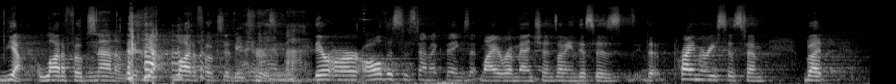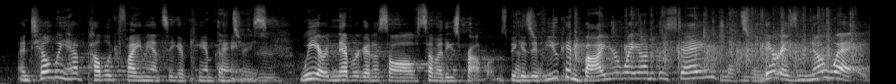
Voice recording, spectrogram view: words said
yeah, a lot of folks. None of it. Yeah, a lot of folks would be true. There are all the systemic things that Mayra mentions. I mean, this is the primary system, but until we have public financing of campaigns, we are never going to solve some of these problems. Because if you can buy your way onto the stage, there is no way.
